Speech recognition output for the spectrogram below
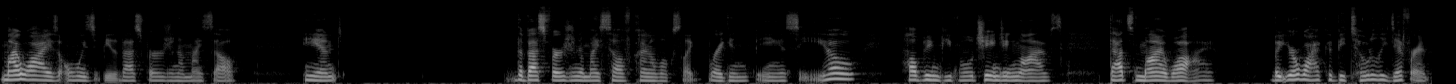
my why is always to be the best version of myself. And the best version of myself kind of looks like Reganne being a CEO, helping people, changing lives. That's my why. But your why could be totally different.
